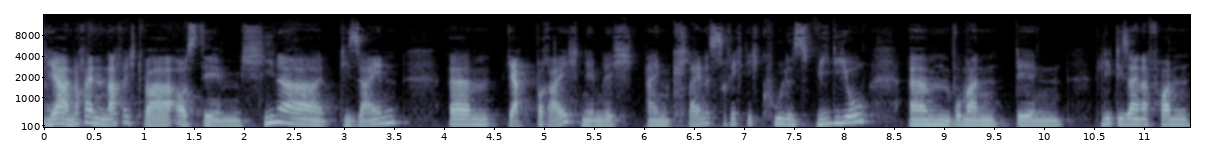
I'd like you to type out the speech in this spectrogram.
Ja, noch eine Nachricht war aus dem China-Design. Ähm, ja, Bereich, nämlich ein kleines, richtig cooles Video, ähm, wo man den Lead-Designer von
